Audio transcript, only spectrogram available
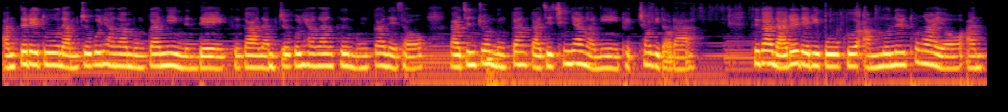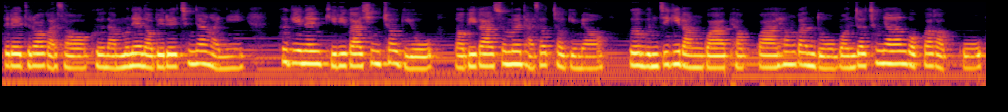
안뜰에도 남쪽을 향한 문간이 있는데 그가 남쪽을 향한 그 문간에서 맞은 쪽 문간까지 측량하니 백척이더라. 그가 나를 데리고 그 앞문을 통하여 안뜰에 들어가서 그 남문의 너비를 측량하니 크기는 길이가 신척이요 너비가 스물다섯 척이며 그 문지기 방과 벽과 현관도 먼저 측량한 것과 같고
